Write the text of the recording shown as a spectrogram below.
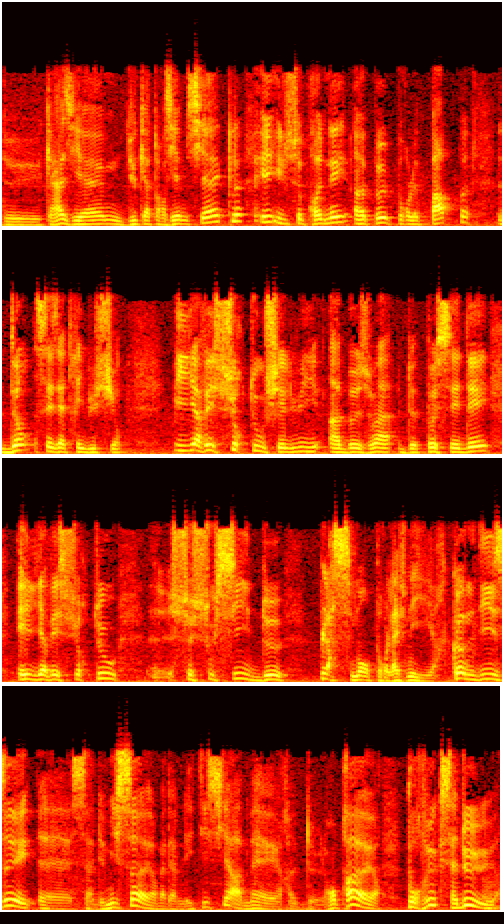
du XVe, du XIVe siècle, et il se prenait un peu pour le pape dans ses attributions. Il y avait surtout chez lui un besoin de posséder, et il y avait surtout euh, ce souci de placement pour l'avenir. Comme disait euh, sa demi-sœur, Madame Laetitia, mère de l'empereur, pourvu que ça dure.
